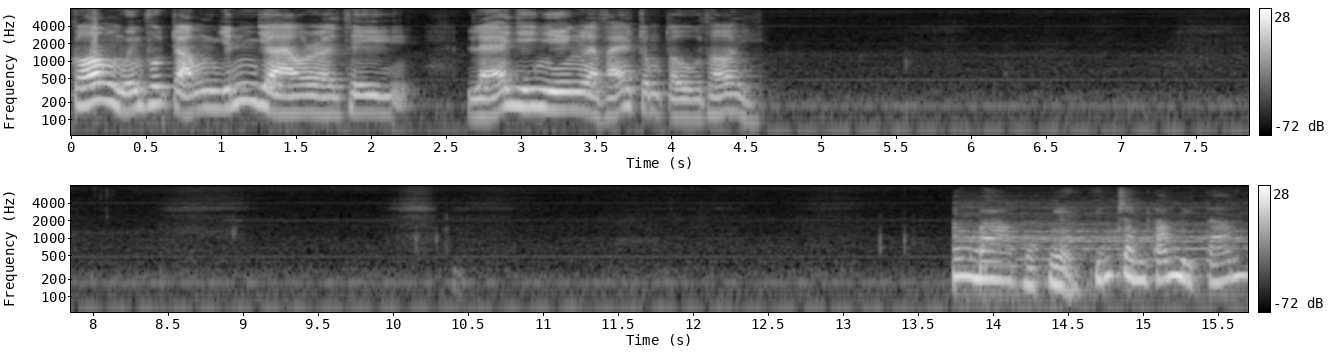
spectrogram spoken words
Có Nguyễn Phú Trọng dính vào rồi thì lẽ dĩ nhiên là phải ở trong tù thôi tháng 3 1988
